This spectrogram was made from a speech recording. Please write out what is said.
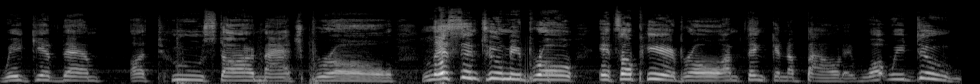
we give them a two star match, bro. Listen to me, bro. It's up here, bro. I'm thinking about it. What we do,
